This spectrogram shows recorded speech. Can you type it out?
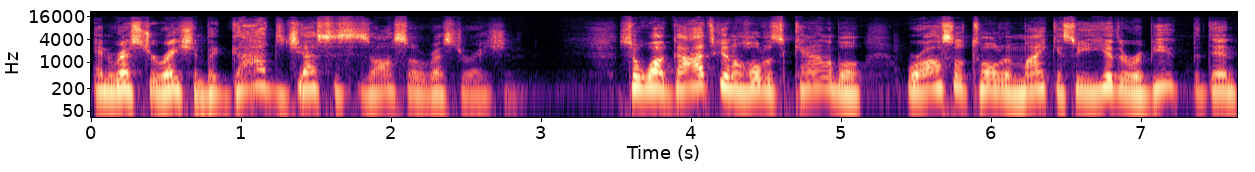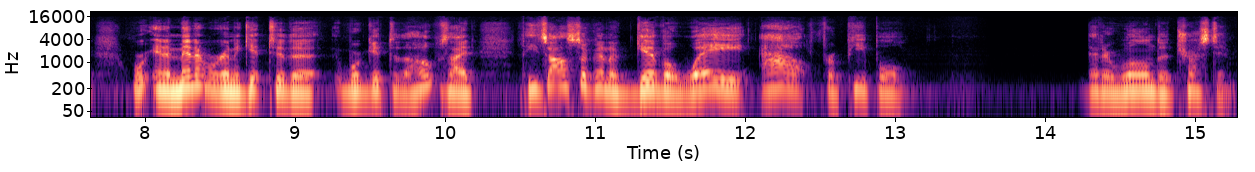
And restoration, but God's justice is also restoration. So while God's going to hold us accountable, we're also told in Micah. So you hear the rebuke, but then we're in a minute we're going to get to the we'll get to the hope side. He's also going to give a way out for people that are willing to trust Him.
